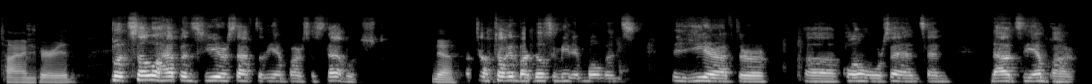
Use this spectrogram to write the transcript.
time period. but Solo happens years after the Empire's established. Yeah. I'm talking about those immediate moments a year after uh, Clone Wars ends, and now it's the Empire.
